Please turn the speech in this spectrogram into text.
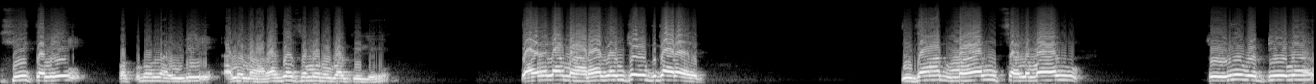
ही त्यांनी पकडून आणली आणि महाराजासमोर उभा केली. त्यावेळेला महाराजांचे उद्गार आहेत. तिचा मान सन्मान चोरी वटीनं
